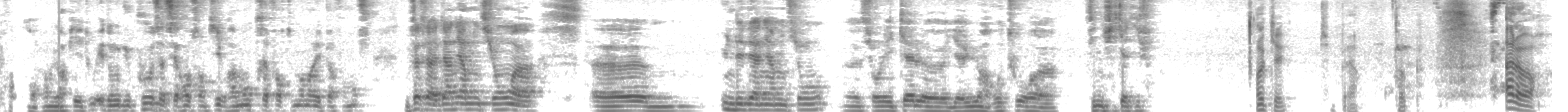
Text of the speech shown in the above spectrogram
prendre, prendre leur pied et tout. Et donc du coup, ça s'est ressenti vraiment très fortement dans les performances. Donc ça, c'est la dernière mission, une des dernières missions sur lesquelles il y a eu un retour significatif. Ok, super, top. Alors,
